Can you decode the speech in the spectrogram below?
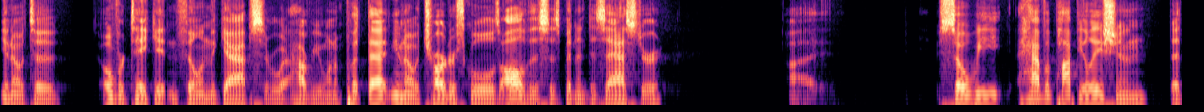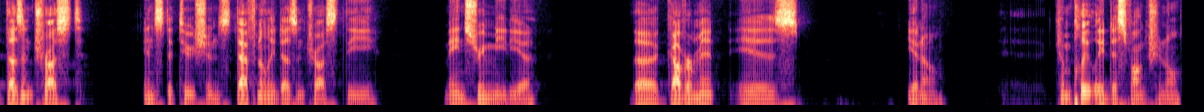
you know, to overtake it and fill in the gaps or what, however you want to put that. You know, charter schools, all of this has been a disaster. Uh, so we have a population that doesn't trust institutions, definitely doesn't trust the mainstream media. The government is, you know, completely dysfunctional.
